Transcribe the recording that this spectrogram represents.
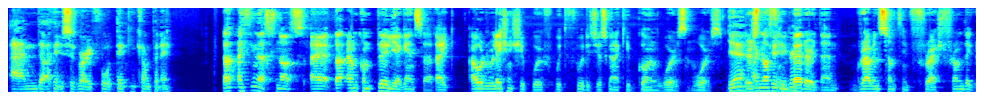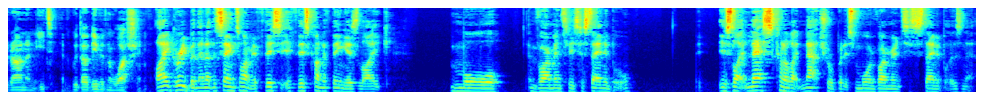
And I think it's a very forward thinking company. That, I think that's nuts. I, that, I'm completely against that. Like our relationship with with food is just gonna keep going worse and worse. Yeah, there's I nothing better than grabbing something fresh from the ground and eating it without even washing it. I agree, but then at the same time, if this if this kind of thing is like more environmentally sustainable, it's like less kind of like natural, but it's more environmentally sustainable, isn't it?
